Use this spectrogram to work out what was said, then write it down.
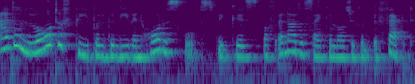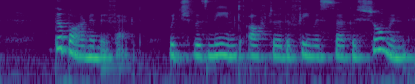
And a lot of people believe in horoscopes because of another psychological effect, the Barnum effect, which was named after the famous circus showman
